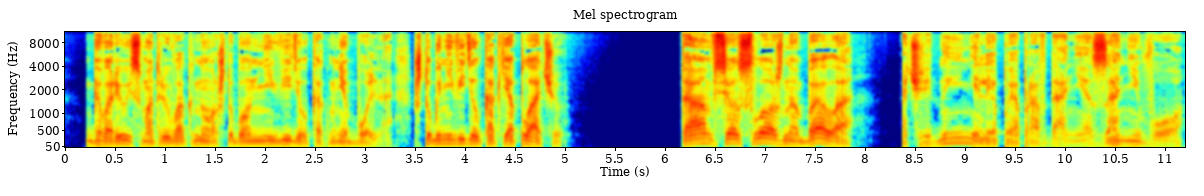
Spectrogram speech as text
— говорю и смотрю в окно, чтобы он не видел, как мне больно, чтобы не видел, как я плачу. «Там все сложно, Белла». Очередные нелепые оправдания за него.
